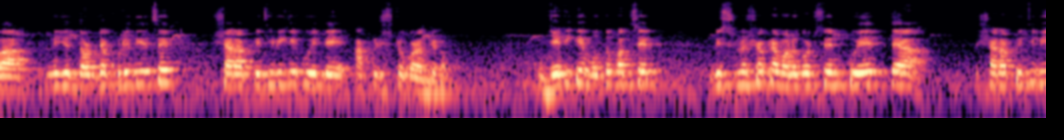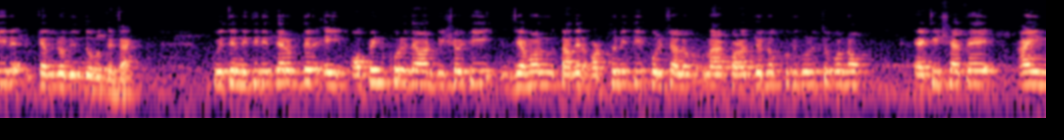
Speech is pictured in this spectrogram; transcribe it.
বা নিজের দরজা খুলে দিয়েছে সারা পৃথিবীকে কুয়েতে আকৃষ্ট করার জন্য। যেটিকে মধ্যপ্রাচ্যের বিশ্লেষকরা মনে করছেন কুয়েত সারা পৃথিবীর কেন্দ্রবিন্দু হতে চায়। কুয়েতের নীতি নির্ধারকদের এই ওপেন করে দেওয়ার বিষয়টি যেমন তাদের অর্থনীতি পরিচালনা করার জন্য খুবই গুরুত্বপূর্ণ, একই সাথে আইন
